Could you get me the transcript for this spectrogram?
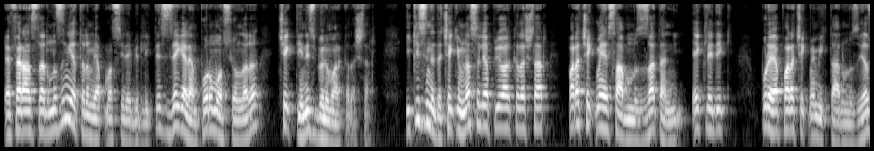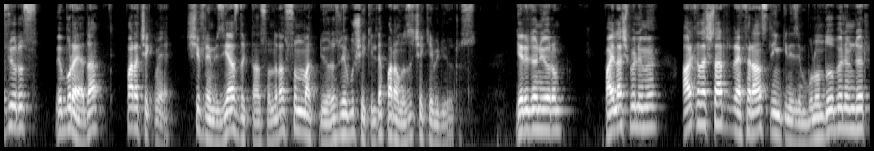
referanslarınızın yatırım yapması ile birlikte size gelen promosyonları çektiğiniz bölüm arkadaşlar. İkisinde de çekim nasıl yapıyor arkadaşlar? Para çekme hesabımızı zaten ekledik. Buraya para çekme miktarımızı yazıyoruz ve buraya da para çekme şifremizi yazdıktan sonra sunmak diyoruz ve bu şekilde paramızı çekebiliyoruz. Geri dönüyorum. Paylaş bölümü. Arkadaşlar referans linkinizin bulunduğu bölümdür.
